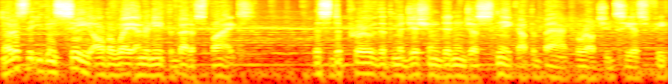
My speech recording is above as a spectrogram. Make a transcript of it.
Notice that you can see all the way underneath the bed of spikes. This is to prove that the magician didn't just sneak out the back or else you'd see his feet.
